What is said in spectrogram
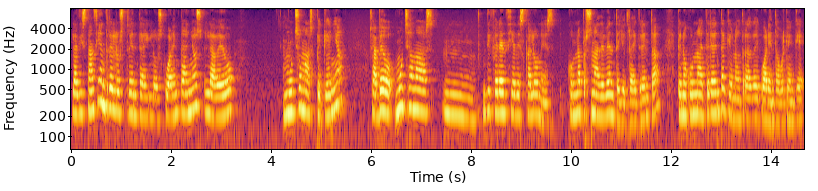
la distancia entre los 30 y los 40 años la veo mucho más pequeña, o sea, veo mucha más mm, diferencia de escalones con una persona de 20 y otra de 30 que no con una de 30 que una otra de 40, porque aunque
